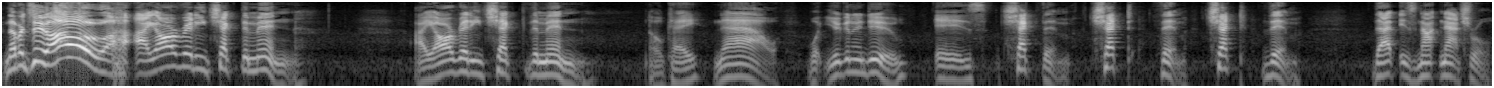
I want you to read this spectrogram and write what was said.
Number two. Oh, I already checked them in. I already checked them in. Okay? Now, what you're going to do is check them. Checked them. Checked them. That is not natural.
